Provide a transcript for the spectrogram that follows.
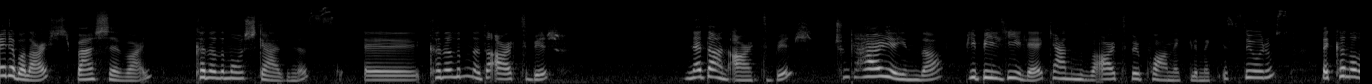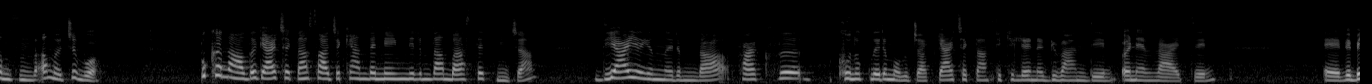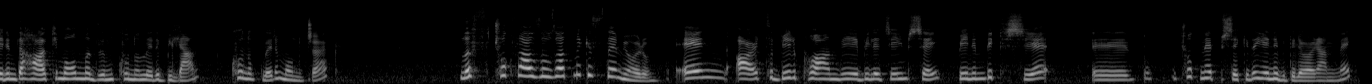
Merhabalar, ben Şevval. Kanalıma hoş geldiniz. Ee, kanalımın adı Artı Bir. Neden Artı Bir? Çünkü her yayında bir bilgiyle kendimize artı bir puan eklemek istiyoruz ve kanalımızın da amacı bu. Bu kanalda gerçekten sadece kendi deneyimlerimden bahsetmeyeceğim. Diğer yayınlarımda farklı konuklarım olacak. Gerçekten fikirlerine güvendiğim, önem verdiğim e, ve benim de hakim olmadığım konuları bilen konuklarım olacak. Laf çok fazla uzatmak istemiyorum. En artı bir puan diyebileceğim şey benim bir kişiye e, çok net bir şekilde yeni bir dil öğrenmek.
